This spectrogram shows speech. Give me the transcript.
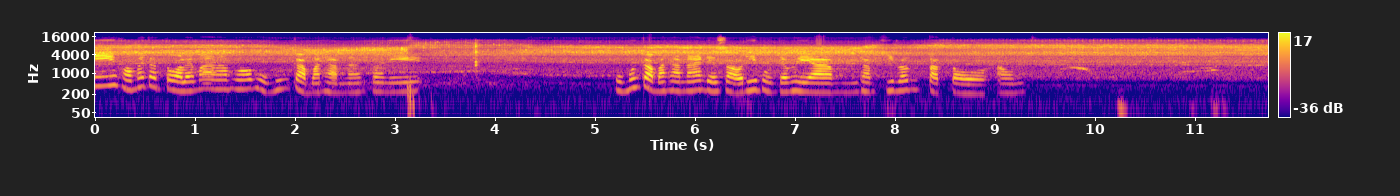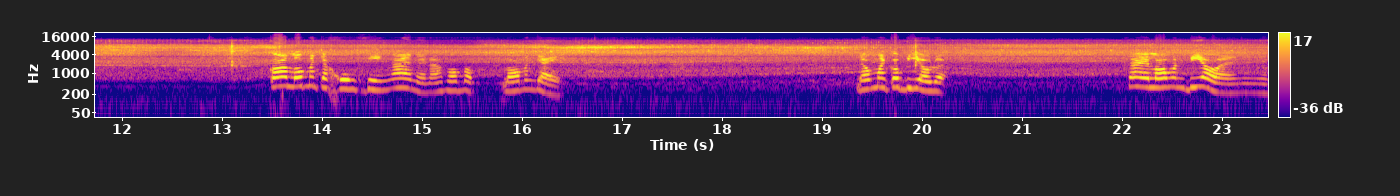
นี้ขอไม่ตัดต่ออะไรมากนะเพราะผมเพิ่งกลับมาทำนะ ตอนนี้ ผมเพิ่งกลับมาทำนะ เดี๋ยวเสาร์ที่ผมจะพยายามทำคลิปแล้วตัดต่อเอานะก็รถมันจะโค้งเคงง่ายหน่อยนะเพราะแบบล้อมันใหญ่ แล้วมันก็เบี้ยวด้วยใช่ล้อมันเบี้ยวอะนี่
